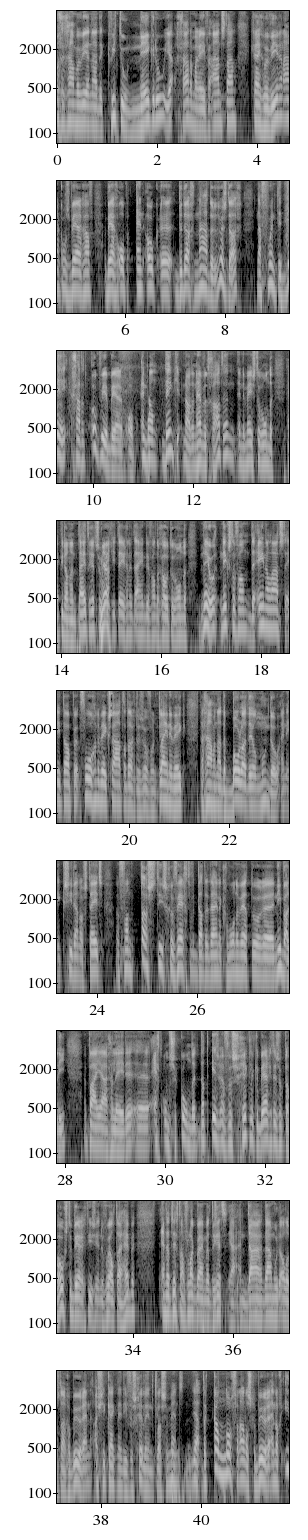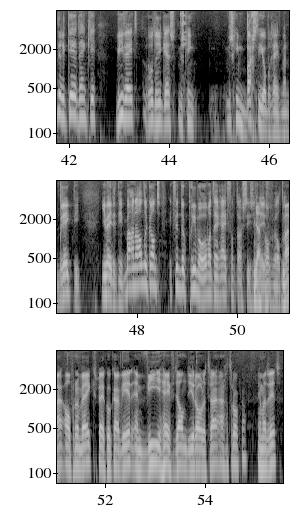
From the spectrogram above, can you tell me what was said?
Gaan we weer naar de Quito Negru. Ja, ga er maar even aan staan. Krijgen we weer een aankomstberg af, berg op. En ook eh, de dag na de rustdag, naar Fuente D, gaat het ook weer berg op. En dan denk je, nou dan hebben we het gehad. Hè. In de meeste ronden heb je dan een tijdrit zo'n Ja. beetje tegen het einde van de grote ronde. Nee hoor, niks ervan. De ene laatste etappe, volgende week zaterdag, dus over een kleine week. Dan gaan we naar de Bola del Mundo. En ik zie daar nog steeds een fantastisch gevecht... dat uiteindelijk gewonnen werd door eh, Nibali een paar jaar geleden. Eh, echt om seconden. Dat is een verschrikkelijke berg. Het is ook de hoogste berg die ze in de Vuelta hebben. En dat ligt dan vlakbij Madrid. Ja, en daar, daar moet alles dan gebeuren. En als je kijkt naar die verschillen in het klassement... ja, er kan nog van alles gebeuren. En nog iedere keer denk je... wie weet, Rodriguez, misschien, misschien barst hij op een gegeven moment, breekt hij. Je weet het niet. Maar aan de andere kant, ik vind het ook prima hoor, want hij rijdt fantastisch in Ja, deze toch. Vuelta. Maar over een week spreken we elkaar weer. En wie heeft dan die rode trui aangetrokken in Madrid?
